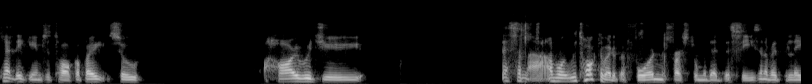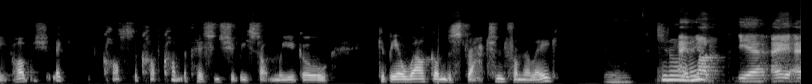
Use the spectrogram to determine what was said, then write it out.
plenty of games to talk about. So how would you listen? I we talked about it before in the first one we did this season about the League Cup. Like the cup competition should be something where you go could be a welcome distraction from the league. Mm. Do you know what I'm I mean? Not, yeah, I, I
